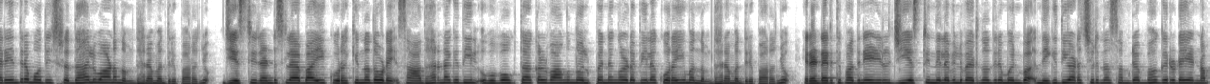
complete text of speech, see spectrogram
നരേന്ദ്രമോദി ശ്രദ്ധാലുവാണെന്നും ധനമന്ത്രി പറഞ്ഞു. ജി എസ് ടി രണ്ട് സ്ലാബായി കുറയ്ക്കുന്നതോടെ സാധാരണഗതിയിൽ ഉപഭോക്താക്കൾ വാങ്ങുന്ന ഉൽപ്പന്നങ്ങളുടെ വില കുറയുമെന്നും ധനമന്ത്രി പറഞ്ഞു. രണ്ടായിരത്തി പതിനേഴിൽ ജി എസ് ടി നിലവിൽ വരുന്നതിന് മുൻപ് നികുതി അടച്ചിരുന്ന സംരംഭകരുടെ എണ്ണം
